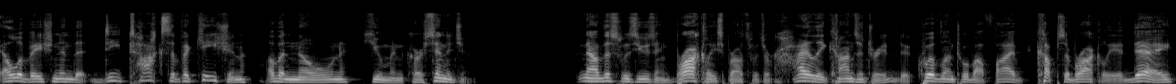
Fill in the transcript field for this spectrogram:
elevation in the detoxification of a known human carcinogen. Now, this was using broccoli sprouts, which are highly concentrated, equivalent to about 5 cups of broccoli a day,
